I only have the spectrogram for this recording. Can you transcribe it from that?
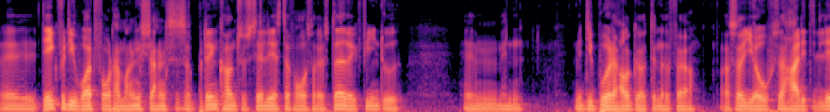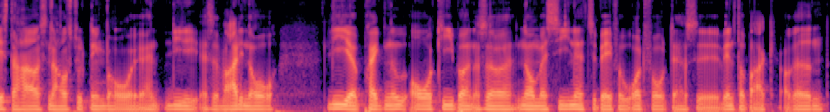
Øh, det er ikke fordi Watford har mange chancer, så på den konto ser Leicester forsvar jo stadigvæk fint ud. Øh, men, men de burde have afgjort det noget før. Og så jo, så har de, Leicester har også en afslutning, hvor øh, han lige, altså var de når lige at prikke den ud over keeperen, og så når Massina tilbage fra Watford, deres øh, venstre bak, og redder den,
